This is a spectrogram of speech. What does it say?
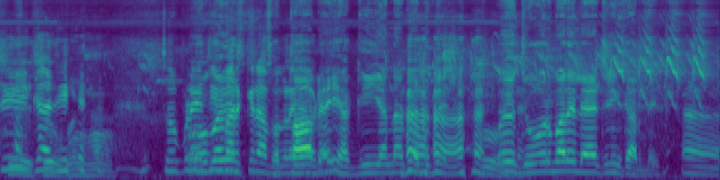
ਠੀਕ ਆ ਜੀ। ਸੁਪਨੇ ਜੀ ਮਰ ਕੇ ਰੱਬ ਕੋਲੇ ਸੁੱਤਾ ਪਿਆ ਹੀ ਹੱਗੀ ਜਾਂਦਾ ਬੈੱਡ ਤੇ। ਉਹ ਜ਼ੋਰ ਮਾਰੇ ਲੈਟਰਿੰਗ ਕਰਦੇ। ਹਾਂ।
